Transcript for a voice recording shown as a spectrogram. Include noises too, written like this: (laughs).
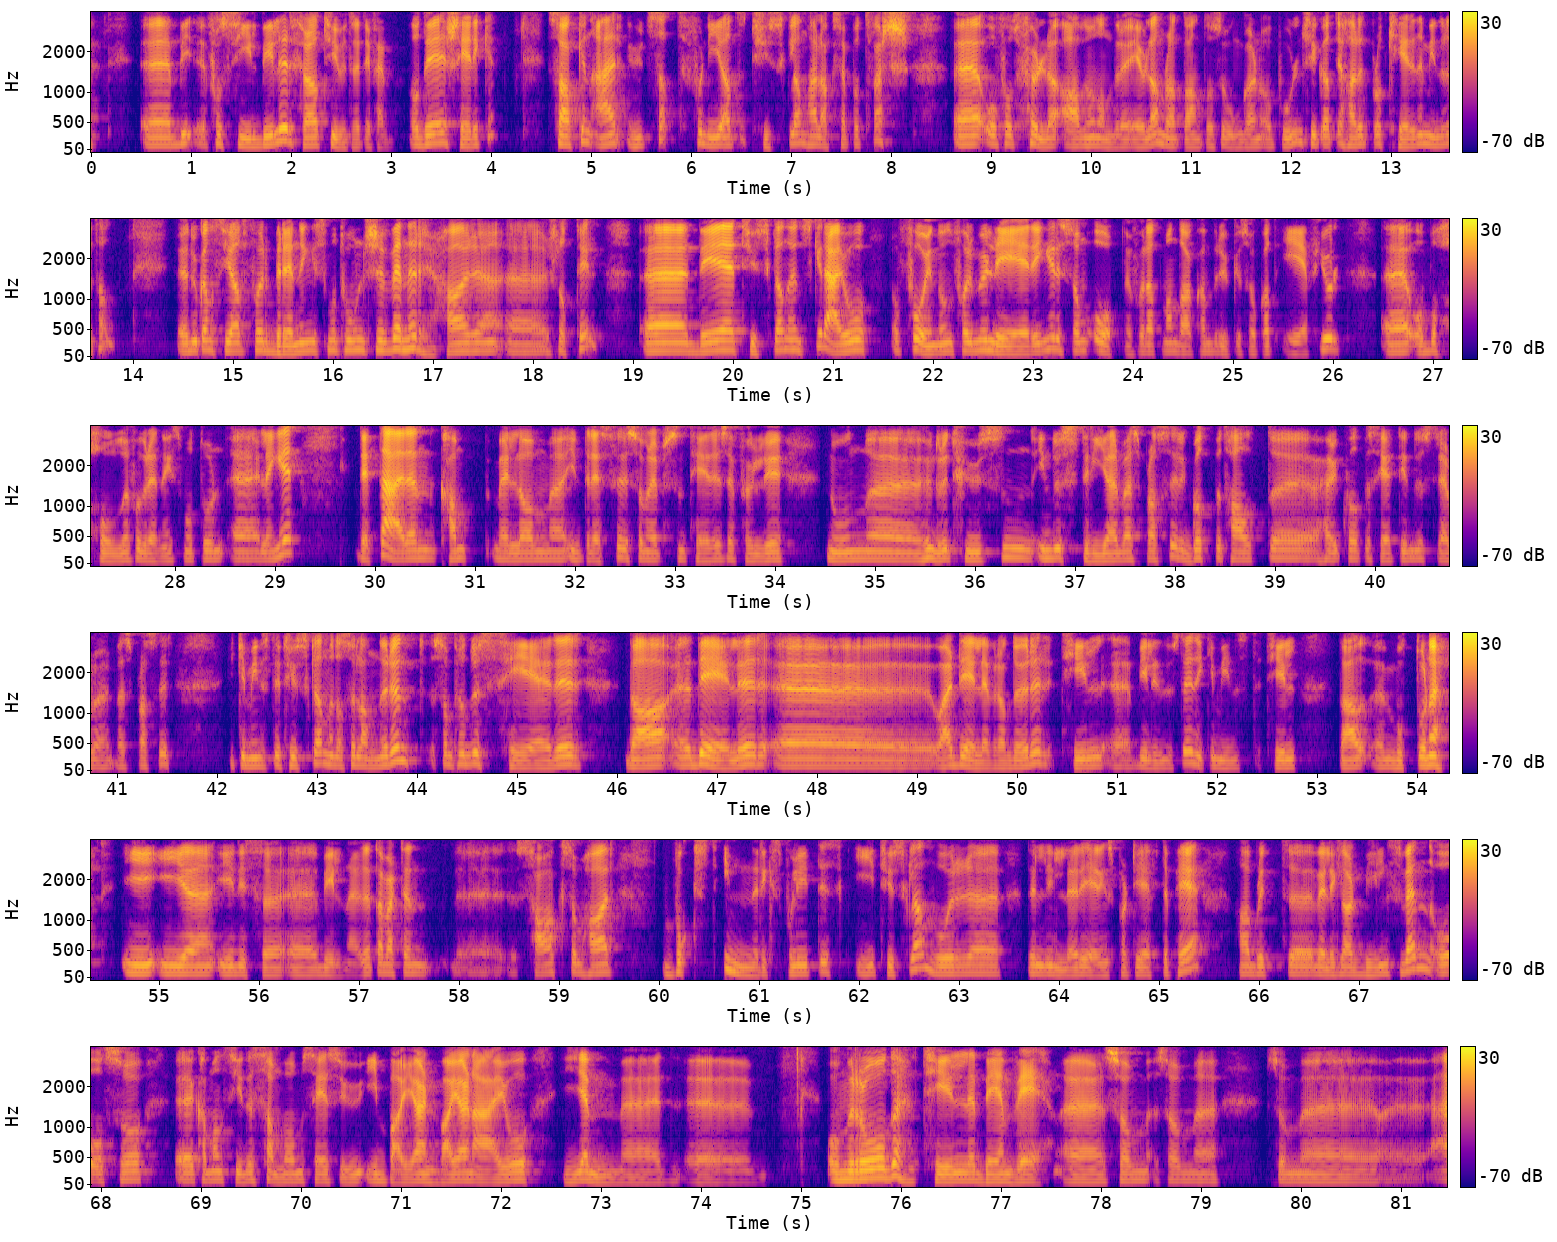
fossilbiler fra 2035. Og det skjer ikke. Saken er utsatt fordi at Tyskland har lagt seg på tvers eh, og fått følge av noen andre EU-land, bl.a. også Ungarn og Polen, slik at de har et blokkerende mindretall. Eh, du kan si at forbrenningsmotorens venner har eh, slått til. Det Tyskland ønsker, er jo å få inn noen formuleringer som åpner for at man da kan bruke såkalt e-fuel og beholde forbrenningsmotoren lenger. Dette er en kamp mellom interesser som representerer selvfølgelig noen hundre tusen industriarbeidsplasser, godt betalte, uh, høyt kvalifiserte industriarbeidsplasser, ikke minst i Tyskland, men også landene rundt, som produserer da deler deler og er delleverandører til bilindustrien, ikke minst til da, motorene i, i, i disse bilene. Dette har vært en sak som har vokst innenrikspolitisk i Tyskland, hvor uh, det lille regjeringspartiet FDP har blitt uh, veldig klart bilens venn, og også uh, kan man si det samme om CSU i Bayern. Bayern er jo hjemmeområdet til BMW, som, som som eh,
